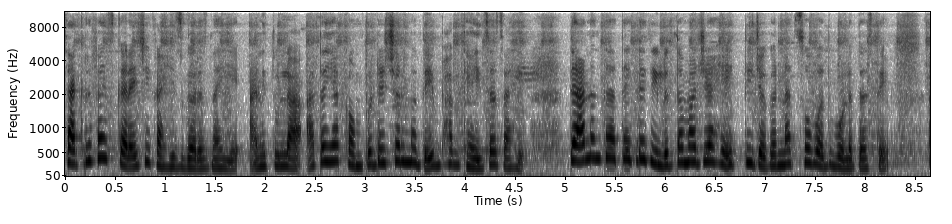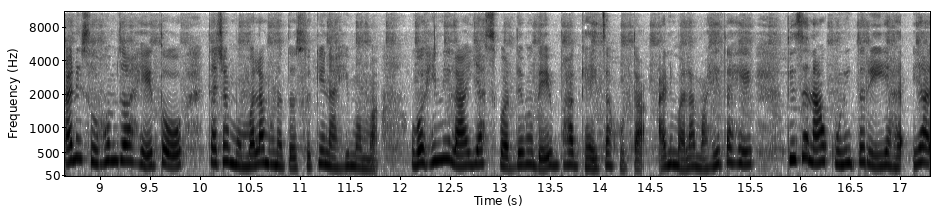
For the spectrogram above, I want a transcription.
सॅक्रिफाईस करायची काहीच गरज नाही आहे आणि तुला आता या कॉम्पिटिशनमध्ये भाग घ्यायचाच आहे. त्यानंतर आता इकडे तिलोत्तमा जी आहे ती जगन्नाथसोबत बोलत असते. आणि सोहम जो आहे तो त्याच्या मम्माला म्हणत असतो की नाही मम्मा वहिनीला या स्पर्धेमध्ये भाग घ्यायचा होता आणि मला माहीत आहे तिचं नाव कुणीतरी ह्या या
